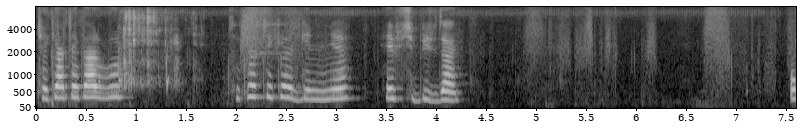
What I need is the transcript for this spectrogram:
Teker teker vur. Teker teker gelin ya. Hepsi birden. O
